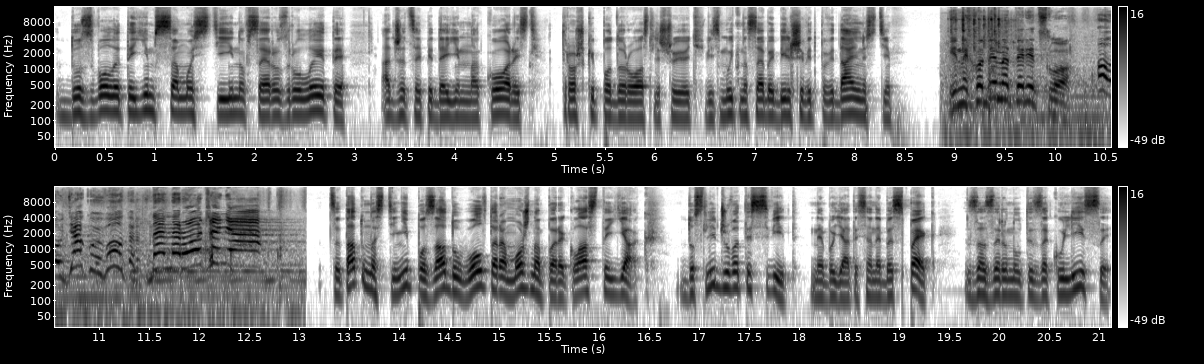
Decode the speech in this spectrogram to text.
дозволити їм самостійно все розрулити, адже це піде їм на користь, трошки подорослішають, візьмуть на себе більше відповідальності. І не ходи на теріцло. О, дякую, Волтер! З Днем народження! Цитату на стіні позаду Волтера можна перекласти як: досліджувати світ, не боятися небезпек, зазирнути за куліси,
